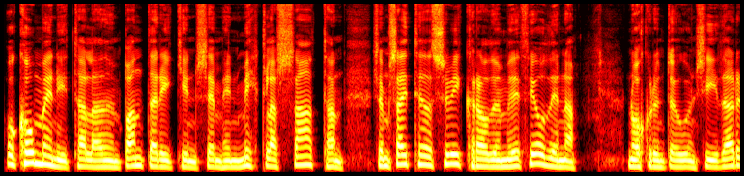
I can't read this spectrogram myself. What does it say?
og Khomeini talaði um bandaríkin sem hinn mikla satan sem sætið svikráðum við þjóðina. Nokkrun dögun síðar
